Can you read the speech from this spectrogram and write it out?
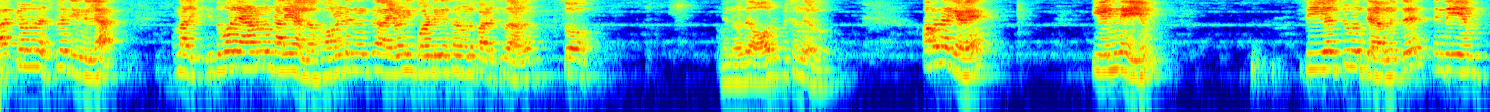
ബാക്കിയുള്ളത് എക്സ്പ്ലെയിൻ ചെയ്യുന്നില്ല. മതി ഇതുപോലെയാണെന്ന് നിങ്ങൾക്ക് അറിയാമല്ലോ ഓൾറെഡി നിങ്ങൾക്ക് അയോണിക് ബോണ്ടിങ് ഒക്കെ നമ്മൾ പഠിച്ചതാണ്. സോ ഞാൻ വെറുതെ ഓർപ്പിച്ചെന്നേ ഉള്ളൂ. അപ്പൊ നോക്കിയാണേ എൻ എയും സി എൽ ടുവും ചേർന്നിട്ട് എന്ത് ചെയ്യും?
